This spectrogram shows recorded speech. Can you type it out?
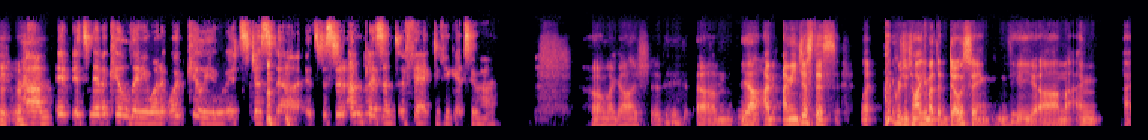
Um, it, it's never killed anyone. It won't kill you. It's just uh, it's just an unpleasant effect if you get too high. Oh my gosh. Um, yeah, I, I mean, just this, like what you're talking about, the dosing. The um, I'm, I,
